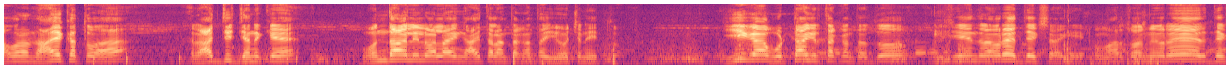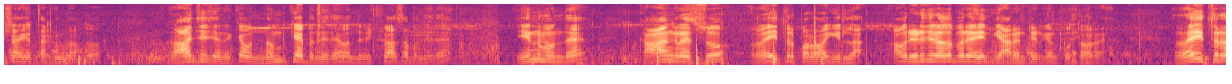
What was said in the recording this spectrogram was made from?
ಅವರ ನಾಯಕತ್ವ ರಾಜ್ಯದ ಜನಕ್ಕೆ ಒಂದಾಗಲಿಲ್ವಲ್ಲ, ಹಿಂಗೆ ಆಯ್ತಲ್ಲ ಅಂತಕ್ಕಂಥ ಯೋಚನೆ ಇತ್ತು. ಈಗ ಒಟ್ಟಾಗಿರ್ತಕ್ಕಂಥದ್ದು ವಿಜಯೇಂದ್ರ ಅವರೇ ಅಧ್ಯಕ್ಷರಾಗಿ, ಕುಮಾರಸ್ವಾಮಿ ಅವರೇ ಅಧ್ಯಕ್ಷ ಆಗಿರ್ತಕ್ಕಂಥದ್ದು ರಾಜ್ಯ ಜನಕ್ಕೆ ಒಂದು ನಂಬಿಕೆ ಬಂದಿದೆ, ಒಂದು ವಿಶ್ವಾಸ ಬಂದಿದೆ. ಇನ್ನು ಮುಂದೆ ಕಾಂಗ್ರೆಸ್ಸು ರೈತರ ಪರವಾಗಿ ಇಲ್ಲ. ಅವ್ರು ಹಿಡಿದಿರೋದು ಬರೀ ಐದು ಗ್ಯಾರಂಟಿ ಇಟ್ಕೊಂಡು ಕೂತವ್ರೆ. ರೈತರ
